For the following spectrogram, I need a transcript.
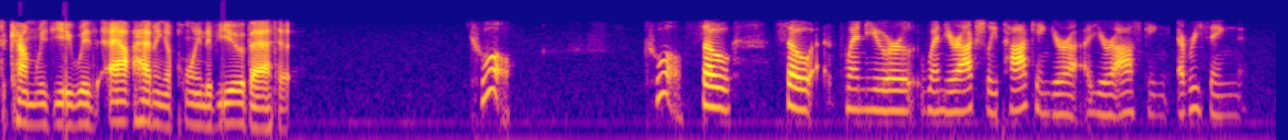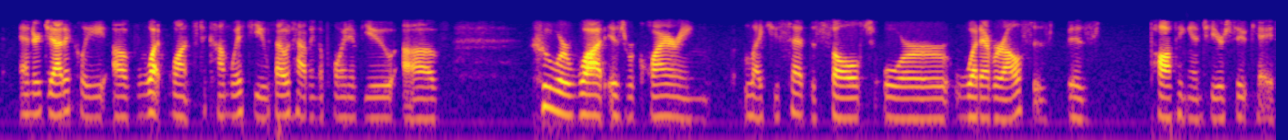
to come with you without having a point of view about it. Cool. Cool. So so when you're when you're actually packing you're you're asking everything energetically of what wants to come with you without having a point of view of who or what is requiring like you said the salt or whatever else is is popping into your suitcase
